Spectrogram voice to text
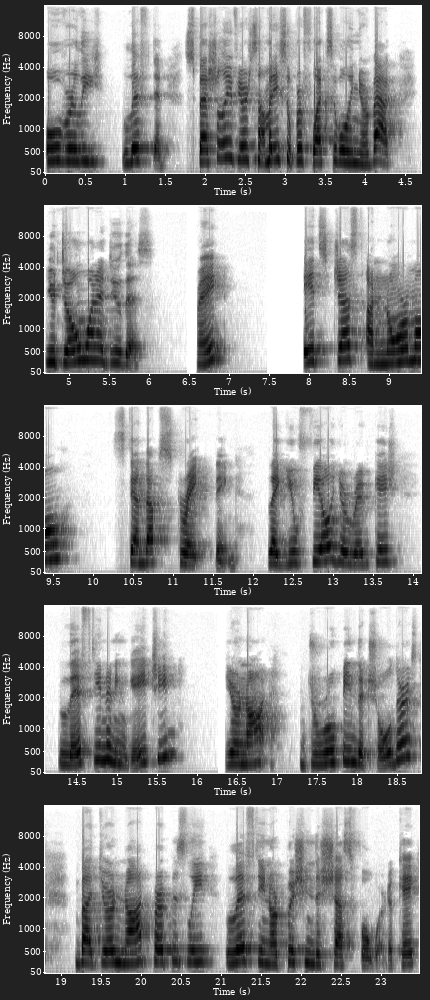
overly lifted, especially if you're somebody super flexible in your back. You don't want to do this, right? It's just a normal stand up straight thing. Like you feel your rib cage lifting and engaging. You're not drooping the shoulders, but you're not purposely lifting or pushing the chest forward, okay?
